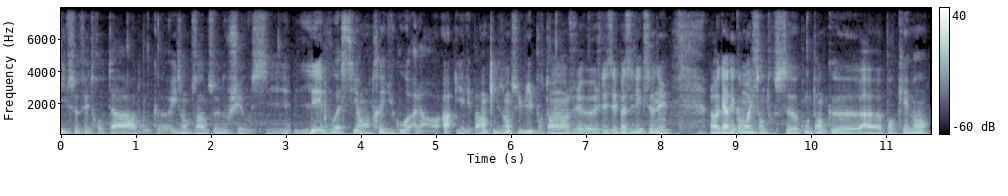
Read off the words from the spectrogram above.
il se fait trop tard, donc euh, ils ont besoin de se doucher aussi. Les voici rentrés du coup. Alors, ah, il y a les parents qui nous ont suivis, pourtant je, je les ai pas sélectionnés. Alors regardez comment ils sont tous euh, contents que euh, pour Clément.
